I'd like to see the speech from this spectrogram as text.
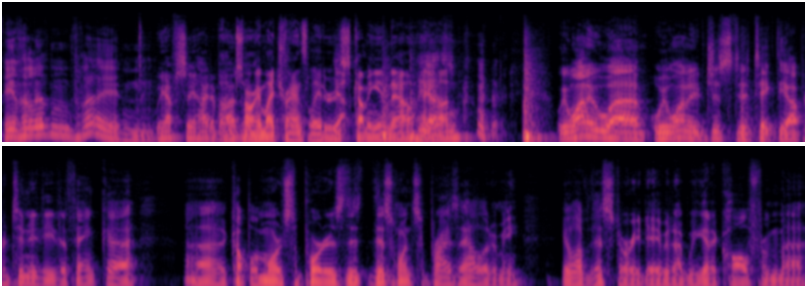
little flying. We have to say hi to Vaz. I'm sorry, my translator is coming in now. Hang Yes. on. We want to uh, we want to just to take the opportunity to thank uh, uh, a couple of more supporters. This this one surprised the hell out of me. You'll love this story, David. Uh, We get a call from uh,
